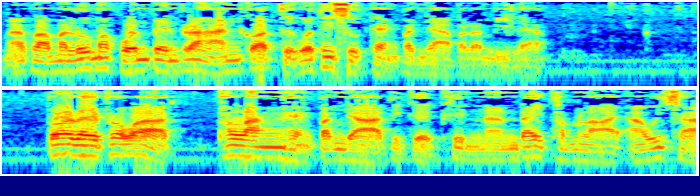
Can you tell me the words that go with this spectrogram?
หมายความบรรลุมรรคผลเป็นพระหานก็ถือว่าที่สุดแห่งปัญญาบารมีแล้ว เพราะอะไรเพราะว่า พลังแห่งปัญญาที่เกิดขึ้นนั้นได้ทำลายอาวิชชา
